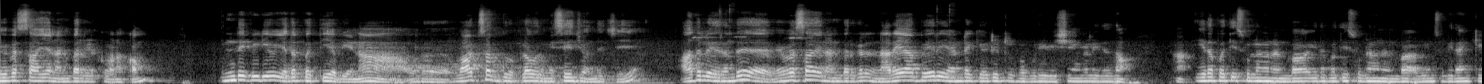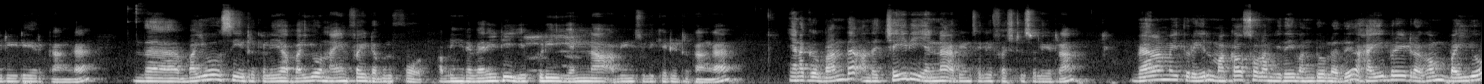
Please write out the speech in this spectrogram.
விவசாய நண்பர்களுக்கு வணக்கம். இந்த வீடியோ எதை பற்றி அப்படின்னா ஒரு வாட்ஸ்அப் குரூப்பில் ஒரு மெசேஜ் வந்துச்சு. அதில் இருந்து விவசாய நண்பர்கள் நிறையா பேர் என்கிட்ட கேட்டுட்டு இருக்கக்கூடிய விஷயங்கள் இதுதான். இதை பற்றி சொல்லுங்கள் நண்பா இதை பற்றி சொல்லுங்கள் நண்பா அப்படின்னு சொல்லி தான் கேட்டுக்கிட்டே இருக்காங்க. இந்த பயோ சீட் இருக்கு இல்லையா bio nine five double four அப்படிங்கிற வெரைட்டி எப்படி என்ன அப்படின்னு சொல்லி கேட்டுட்ருக்காங்க எனக்கு வந்த அந்த செய்தி என்ன அப்படின்னு சொல்லி ஃபஸ்ட்டு சொல்லிடுறேன். வேளாண்மை துறையில் மக்காசோளம் விதை வந்துள்ளது. ஹைபிரிட் ரகம் bio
